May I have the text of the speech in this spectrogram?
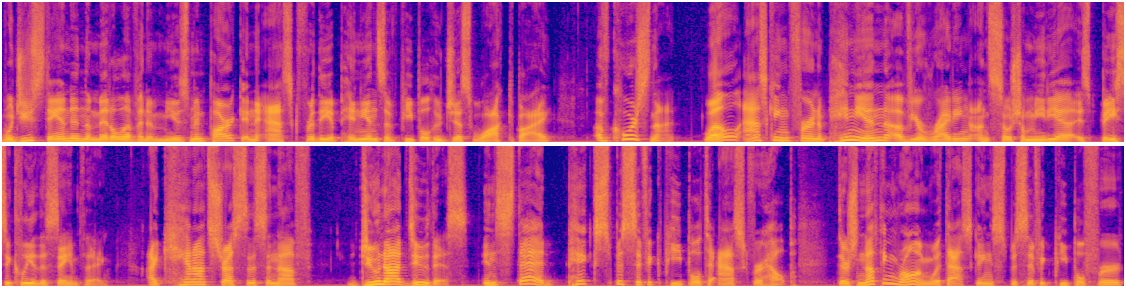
would you stand in the middle of an amusement park and ask for the opinions of people who just walked by? Of course not. Well, asking for an opinion of your writing on social media is basically the same thing. I cannot stress this enough. Do not do this. Instead, pick specific people to ask for help. There's nothing wrong with asking specific people for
